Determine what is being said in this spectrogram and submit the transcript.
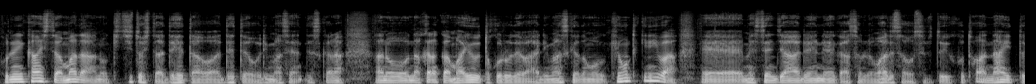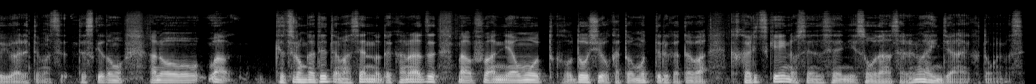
これに関してはまだあのきちっとしたデータは出ておりません。ですからあのなかなか迷うところではありますけども基本的には、えー、メッセンジャー RNA がその悪さをするということはないと言われてます。ですけどもあの、まあ結論が出てませんので必ず、まあ、不安に思うとどうしようかと思っている方はかかりつけ医の先生に相談されるのがいいんじゃないかと思います。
